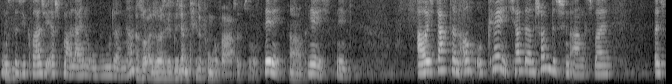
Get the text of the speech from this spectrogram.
musste sie quasi erstmal alleine rumrudern. Ja? Also, also du hast jetzt nicht am Telefon gewartet. So. Nee, nee. Ah, okay. Nee, ich, nee. Aber ich dachte dann auch, okay, ich hatte dann schon ein bisschen Angst, weil es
